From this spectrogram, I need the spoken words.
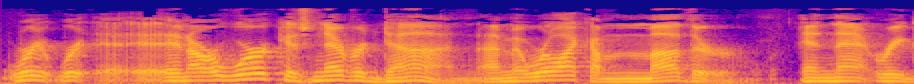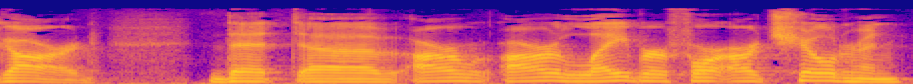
We're, we're, and our work is never done. I mean, we're like a mother in that regard. That uh, our our labor for our children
